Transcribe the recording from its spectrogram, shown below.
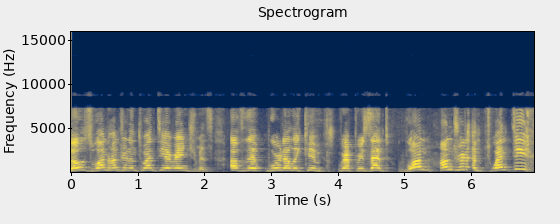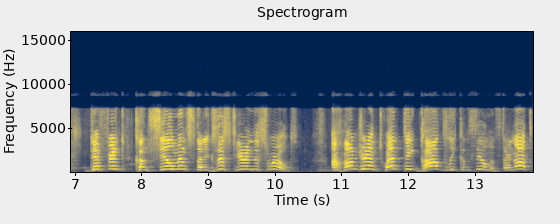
Those 120 arrangements of the word Elikim represent 120 different concealments that exist here in this world. 120 godly concealments. They're not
